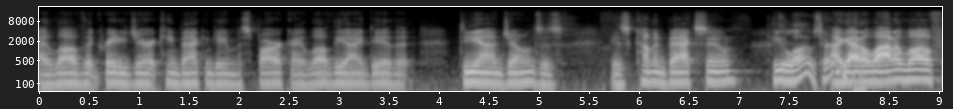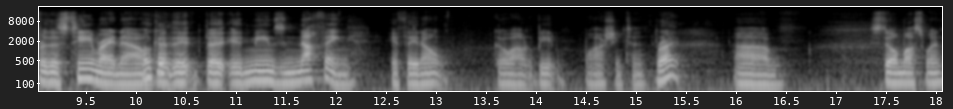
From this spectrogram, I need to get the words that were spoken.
I love that Grady Jarrett came back and gave him a spark. I love the idea that Deion Jones is is coming back soon. He loves her. I got a lot of love for this team right now, Okay. but, it, but it means nothing if they don't go out and beat Washington. right. Um, still must win.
